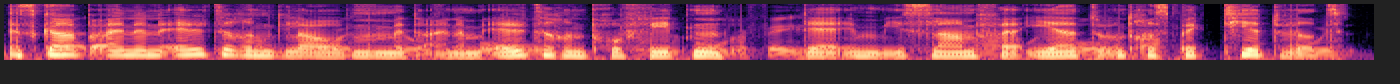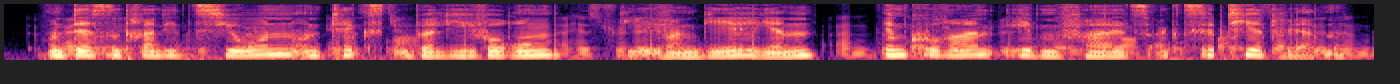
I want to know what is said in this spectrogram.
es gab einen älteren Glauben mit einem älteren Propheten, der im Islam verehrt und respektiert wird. Und dessen Tradition und Textüberlieferung, die Evangelien, im Koran ebenfalls akzeptiert werden.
